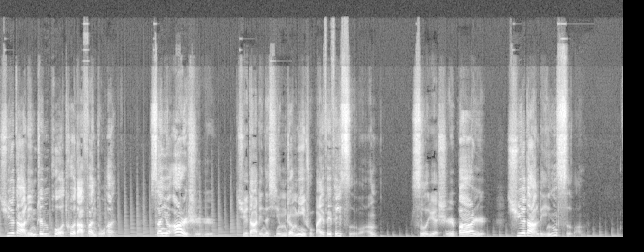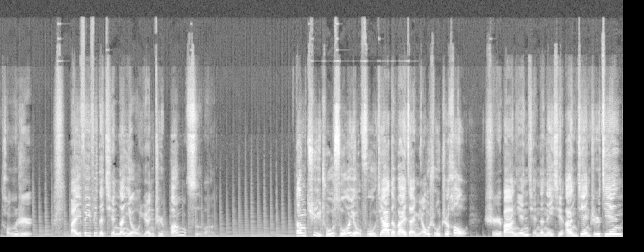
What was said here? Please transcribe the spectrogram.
薛大林侦破特大贩毒案。三月二十日，薛大林的行政秘书白飞飞死亡。四月十八日，薛大林死亡。同日，白飞飞的前男友袁志邦死亡。当去除所有附加的外在描述之后，十八年前的那些案件之间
